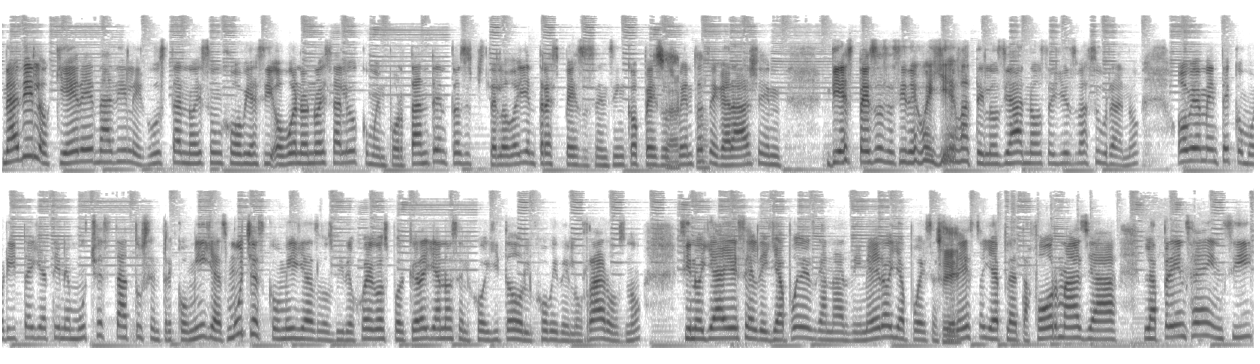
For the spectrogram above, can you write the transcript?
nadie lo quiere, nadie le gusta, no es un hobby así, o bueno, no es algo como importante, entonces pues te lo doy en tres pesos, en cinco pesos, ventas de garage en 10 pesos así de, güey, llévatelos ya, no sé, y es basura, ¿no? Obviamente como ahorita ya tiene mucho estatus, entre comillas, muchas comillas los videojuegos, porque ahora ya no es el jueguito o el hobby de los raros, ¿no? Sino ya es el de ya puedes ganar dinero, ya puedes hacer esto, ya hay plataformas, ya la prensa en sí,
